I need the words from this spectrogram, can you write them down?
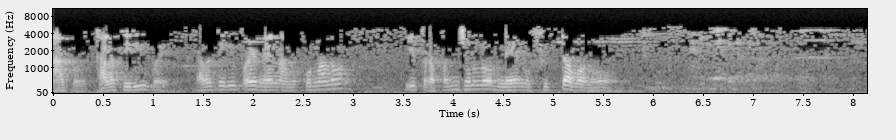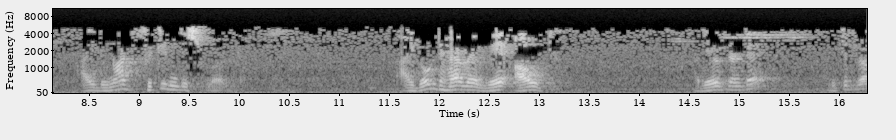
నాకు తల తిరిగిపోయింది. తల తిరిగిపోయి నేను అనుకున్నాను ఈ ప్రపంచంలో నేను ఫిట్ అవ్వను. I do not fit in this world I don't have a way out అదేమిటంటే విత్డ్రా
